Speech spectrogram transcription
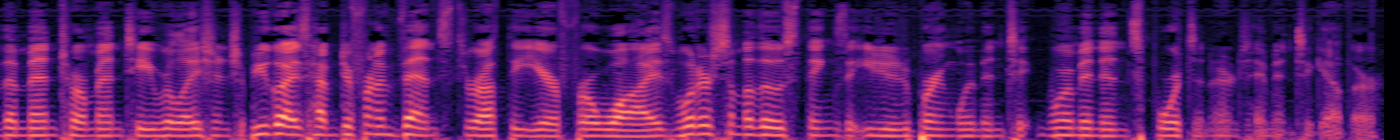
the mentor mentee relationship, you guys have different events throughout the year for Wise. What are some of those things that you do to bring women to, women in sports and entertainment together?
